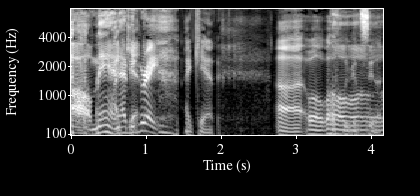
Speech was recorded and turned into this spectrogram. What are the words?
oh man, that'd be great. I can't. Uh, well, well we can see that.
